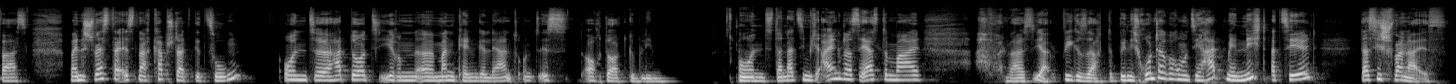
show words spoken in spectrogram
war es. Meine Schwester ist nach Kapstadt gezogen und äh, hat dort ihren äh, Mann kennengelernt und ist auch dort geblieben. Und dann hat sie mich eingeladen, das erste Mal, ach, wann war das? Ja, wie gesagt, da bin ich runtergekommen und sie hat mir nicht erzählt, dass sie schwanger ist.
